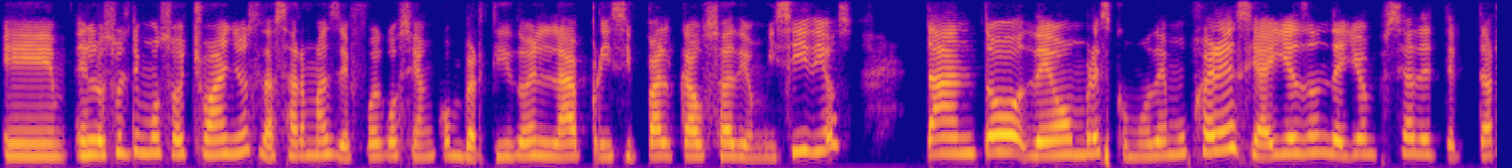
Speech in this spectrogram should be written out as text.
Eh, en los últimos ocho años, las armas de fuego se han convertido en la principal causa de homicidios, tanto de hombres como de mujeres, y ahí es donde yo empecé a detectar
